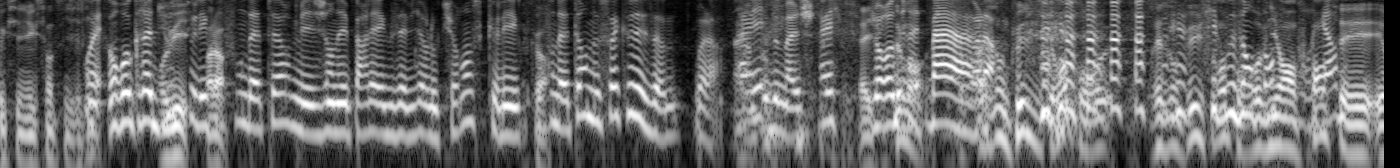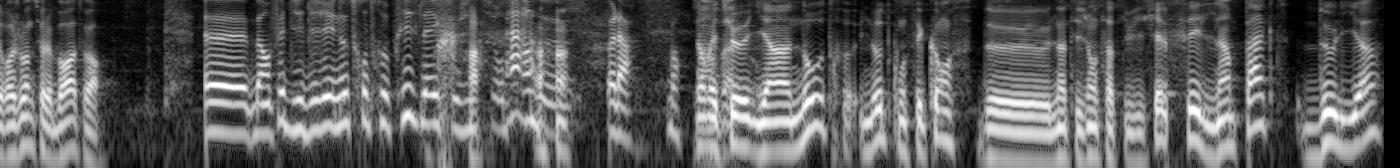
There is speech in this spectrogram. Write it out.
que c'est une excellente initiative. on regrette juste que les cofondateurs, mais j'en ai parlé avec Xavier en l'occurrence, que les cofondateurs ne soient que des hommes. Voilà, c'est un peu dommage. Je regrette. Bah, Raison de plus justement pour, raison plus, justement, pour revenir en France et, rejoindre ce laboratoire. Euh, bah, en fait, j'ai déjà une autre entreprise là que je suis en train de. Voilà. Non, Mathieu, il y a un autre, une autre conséquence de l'intelligence artificielle, c'est l'impact de l'IA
